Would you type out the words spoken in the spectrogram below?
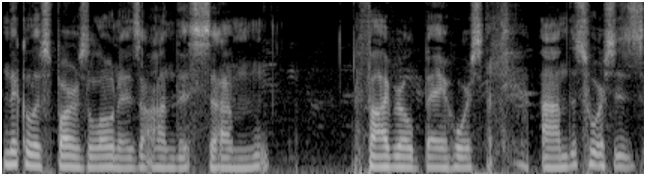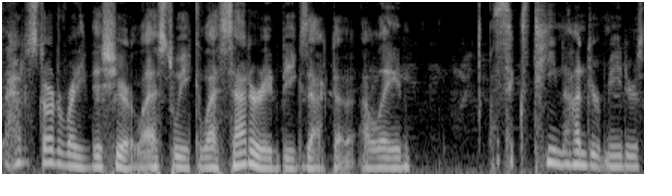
Nicholas Barzalona is on this um, five-year-old bay horse. Um, this horse has had a start already this year, last week, last Saturday to be exact, at Al Ain 1600 meters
